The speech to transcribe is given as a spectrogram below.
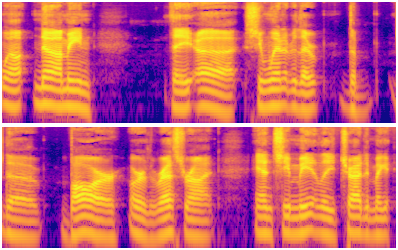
Well, no, I mean, they uh, she went up to the the the bar or the restaurant, and she immediately tried to make it.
